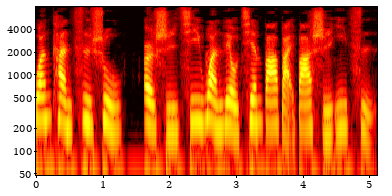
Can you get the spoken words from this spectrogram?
观看次数二十七万六千八百八十一次。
